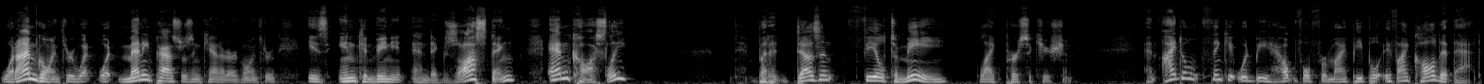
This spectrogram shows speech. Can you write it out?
What I'm going through, what, what many pastors in Canada are going through, is inconvenient and exhausting and costly, but it doesn't feel to me like persecution. And I don't think it would be helpful for my people if I called it that.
